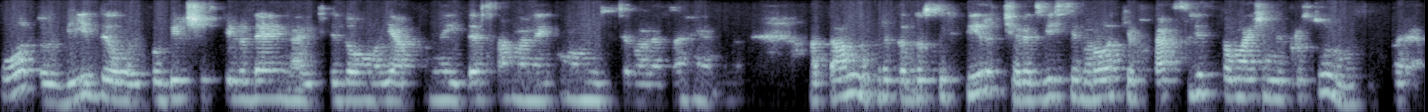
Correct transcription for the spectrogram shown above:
фото, відео, і по більшості людей навіть відомо, як вони йде саме на якому місці вони загинули. А там, наприклад, до сих пір, через 8 років, так слідство майже не просунулося вперед.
